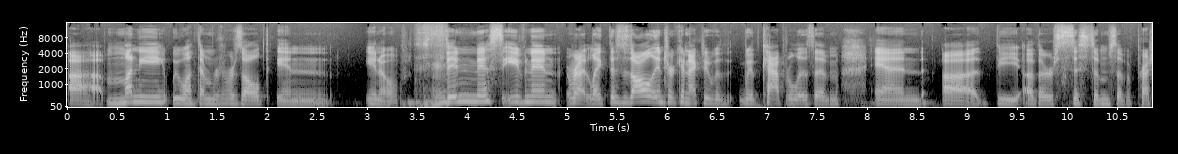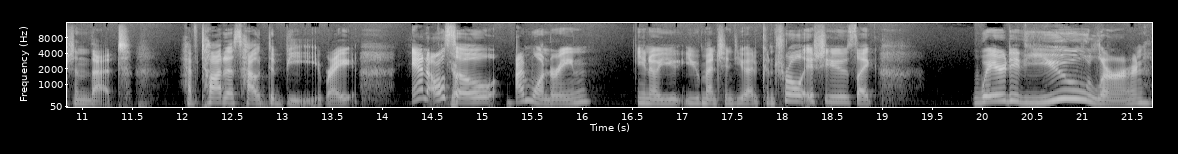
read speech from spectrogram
uh, money. We want them to result in you know thinness even right? Like this is all interconnected with with capitalism and uh the other systems of oppression that have taught us how to be right? And also i'm wondering you know you you mentioned you had control issues. Like where did you learn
